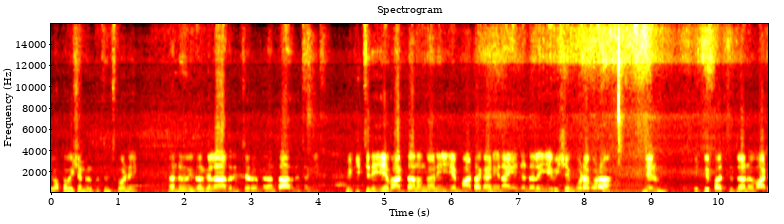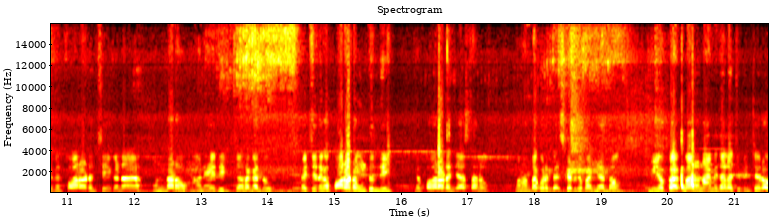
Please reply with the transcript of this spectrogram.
ఈ ఒక్క విషయం మీరు గుర్తుంచుకోండి నన్ను ఇదివరకు ఎలా ఆదరించారో మీరు అంతా ఆదరించండి. మీకు ఇచ్చిన ఏ వాగ్దానం కానీ ఏ మాట కానీ నా ఎజెండాలో ఏ విషయం కూడా కూడా నేను ఎట్టి పరిస్థితుల్లోనూ వాటి మీద పోరాటం చేయకుండా ఉండడం అనేది జరగదు. ఖచ్చితంగా పోరాటం ఉంటుంది. నేను పోరాటం చేస్తాను. మనంతా కూడా కలిసికట్టుగా పనిచేద్దాం. మీ యొక్క అభిమానం నా మీద ఎలా చూపించారో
